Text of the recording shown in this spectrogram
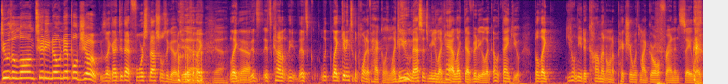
do the long titty no nipple joke. It's like I did that four specials ago, dude. Yeah, like yeah. like Yeah. it's it's kind of it's like getting to the point of heckling. Like Do if you, you- message me like, mm-hmm. "Hey, I like that video." Like, "Oh, thank you." But like you don't need to comment on a picture with my girlfriend and say like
